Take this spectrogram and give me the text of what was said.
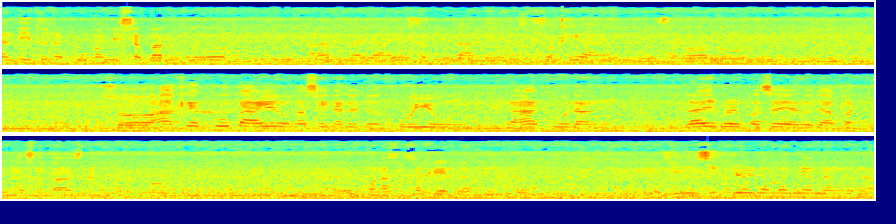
Nandito na po kami sa barko at nalayos sa po namin yung sasakyan sa Roro. So akit po tayo kasi nandun po yung lahat po ng driver, pasahero dapat po nasa taas ng barko. So mga sasakyan lang dito. Sinisecure naman yan ng mga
